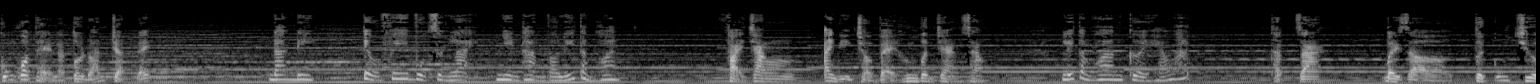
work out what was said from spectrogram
cũng có thể là tôi đoán chật đấy. Đang đi Tiểu Phi vụt dừng lại Nhìn thẳng vào Lý Tầm Hoan. Phải chăng anh định trở về Hưng Vân Trang sao? Lý Tầm Hoan cười héo hắt. Thật ra Bây giờ tôi cũng chưa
